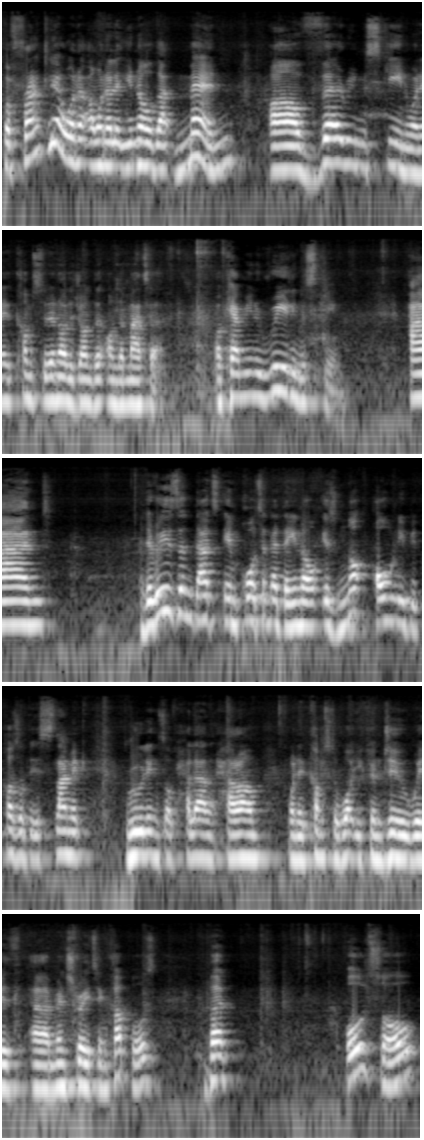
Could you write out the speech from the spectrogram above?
But frankly, I want to I want to let you know that men are very miskeen when it comes to the knowledge on the on the matter. Okay, I mean really miskeen, and the reason that's important that they know is not only because of the Islamic rulings of halal and haram when it comes to what you can do with uh, menstruating couples, but also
